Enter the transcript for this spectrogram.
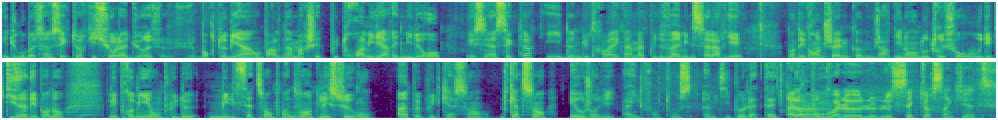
Et du coup, bah, c'est un secteur qui, sur la durée, se, se porte bien. On parle d'un marché de plus de 3 milliards et demi d'euros. Et c'est un secteur qui donne du travail quand même à plus de 20 000 salariés dans des grandes chaînes comme Jardiland ou Truffaut ou des petits indépendants. Les premiers ont plus de 1700 points de vente, les seconds un peu plus de 400, 400 et aujourd'hui, ah, ils font tous un petit peu la tête. Alors pourquoi le, le, le secteur s'inquiète?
